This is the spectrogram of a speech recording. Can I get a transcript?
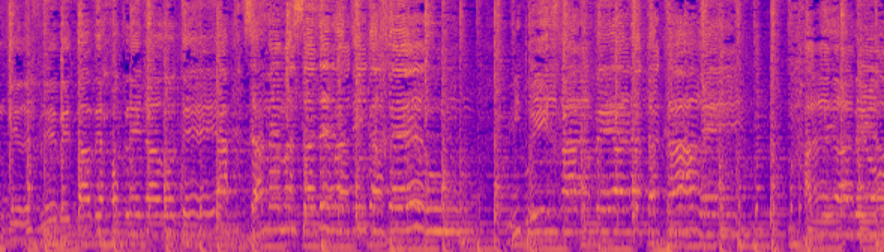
ותיתן טרף לביתה וחוק לנערותיה, זמם השדה ותיקחהו, מפרי כפיה נתקרם, חדרה בעוז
